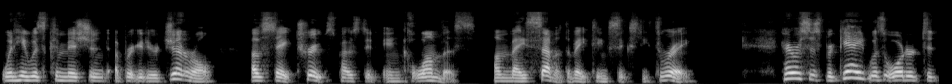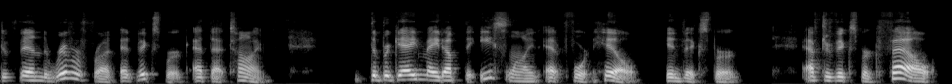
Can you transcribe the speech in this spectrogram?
when he was commissioned a brigadier general of state troops posted in Columbus on May 7th of 1863. Harris's brigade was ordered to defend the riverfront at Vicksburg at that time. The brigade made up the east line at Fort Hill in Vicksburg. After Vicksburg fell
